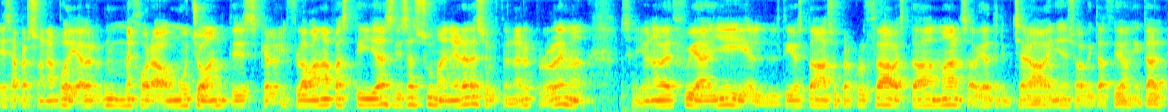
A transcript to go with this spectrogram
esa persona podía haber mejorado mucho antes, que lo inflaban a pastillas y esa es su manera de solucionar el problema. O sea, yo una vez fui allí, el tío estaba súper cruzado, estaba mal, se había trincherado allí en su habitación y tal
